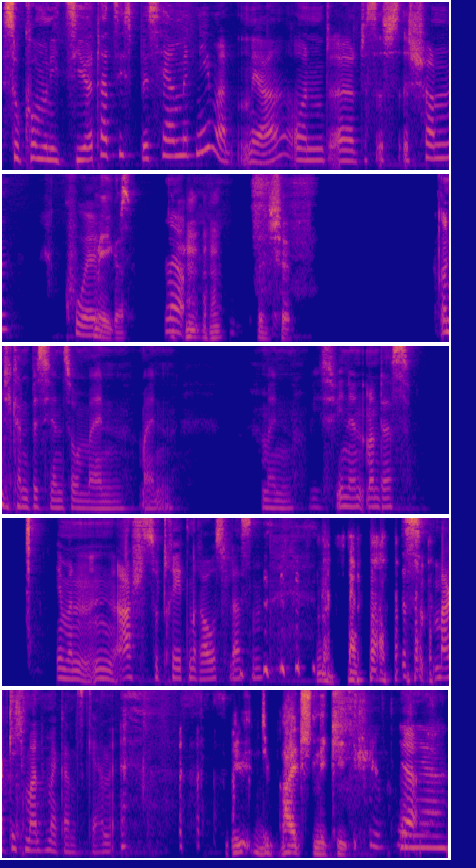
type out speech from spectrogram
so kommuniziert hat sie es bisher mit niemandem, ja. Und äh, das ist, ist schon cool. Mega. Ja. Schön. Und ich kann ein bisschen so mein, mein, mein, wie, wie nennt man das? Jemanden in den Arsch zu treten, rauslassen. Das mag ich manchmal ganz gerne. Die, die Peitschen-Niki. Ja.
